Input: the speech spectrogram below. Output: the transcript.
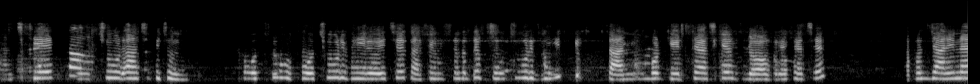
আজকে প্রচুর আছে কিছু নেই। প্রচুর প্রচুর ভিড় হয়েছে। বিশ্বনাথে প্রচুর ভিড়। চার নম্বর গেটটা আজকে ব্লগ রেখেছে। এখন জানি না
